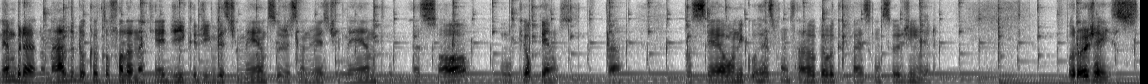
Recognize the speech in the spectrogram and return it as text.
Lembrando, nada do que eu estou falando aqui é dica de investimento, sugestão de investimento, é só o que eu penso, tá? Você é o único responsável pelo que faz com seu dinheiro. Por hoje é isso.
